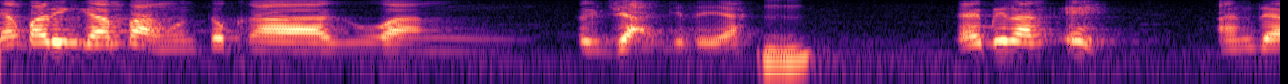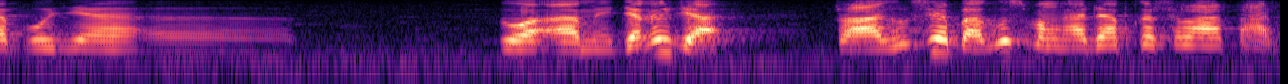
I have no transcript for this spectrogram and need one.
yang paling gampang untuk uh, ruang kerja gitu ya. Mm. Saya bilang, eh, Anda punya uh, dua uh, meja kerja, seharusnya bagus menghadap ke selatan.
